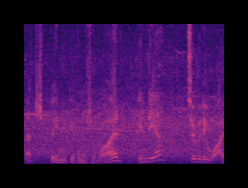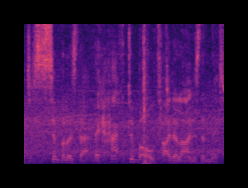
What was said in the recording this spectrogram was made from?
That's been given as a wide. India. Too many wides, it's as simple as that. They have to bowl tighter lines than this.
